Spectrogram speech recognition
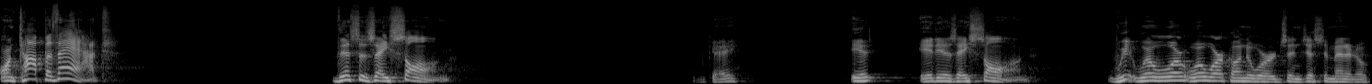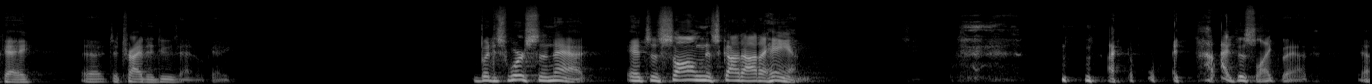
On top of that, this is a song. Okay? It, it is a song. We, will we'll, we'll work on the words in just a minute, okay, uh, to try to do that, okay? But it's worse than that. It's a song that's got out of hand. I, I just like that. Yeah.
